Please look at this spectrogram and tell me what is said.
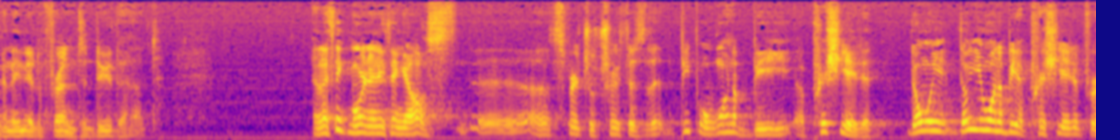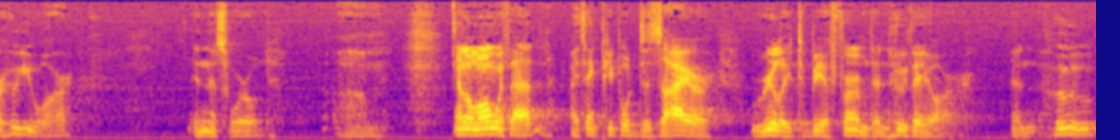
And they need a friend to do that. And I think more than anything else, uh, a spiritual truth is that people want to be appreciated. Don't we? Don't you want to be appreciated for who you are in this world? Um, and along with that, I think people desire really to be affirmed in who they are and who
